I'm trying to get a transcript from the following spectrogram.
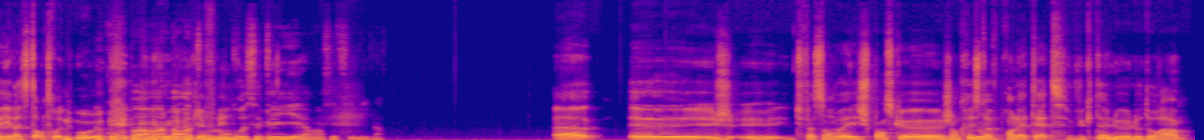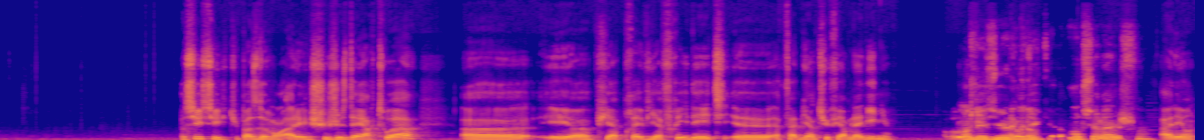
il reste entre nous. Ne cours pas, hein, le marathon de. Londres, c'était hier. hein, c'est fini, là. Euh, euh, je- euh, de toute façon, ouais, je pense que Jean-Christophe prend la tête, vu que t'as Non. le- l'odorat. Oh, si, si, tu passes devant. Allez, je suis juste derrière toi. Euh, et euh, puis après, Viafrid et Eti- euh, Fabien, tu fermes la ligne. Loin des yeux, loin du cœur, mon cher. Allez, on...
